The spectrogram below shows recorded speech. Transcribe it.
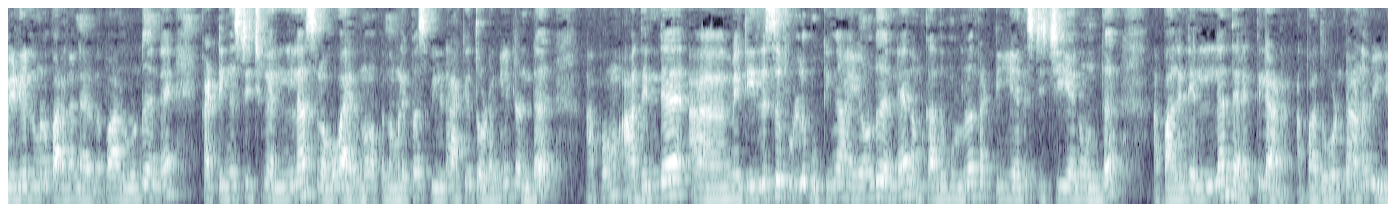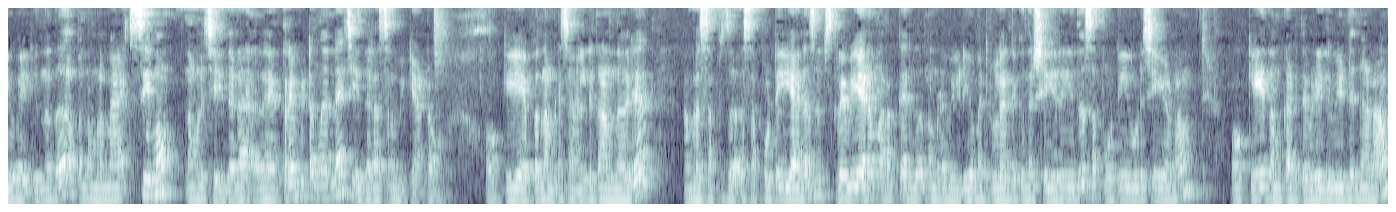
വീഡിയോയിൽ നമ്മൾ പറഞ്ഞിട്ടുണ്ടായിരുന്നു അപ്പോൾ അതുകൊണ്ട് തന്നെ കട്ടിങ് സ്റ്റിച്ചിങ് എല്ലാം സ്ലോ ആയിരുന്നു. അപ്പം നമ്മളിപ്പോൾ സ്പീഡാക്കി തുടങ്ങിയിട്ടുണ്ട്. അപ്പം അതിന്റെ മെറ്റീരിയൽസ് ഫുള്ള് ബുക്കിംഗ് ആയതുകൊണ്ട് തന്നെ നമുക്ക് അത് മുഴുവൻ കട്ട് ചെയ്യാനും സ്റ്റിച്ച് ചെയ്യാനും ഉണ്ട്. അപ്പോൾ അതിന്റെ എല്ലാം തിരക്കിലാണ്. അപ്പോൾ അതുകൊണ്ടാണ് വീഡിയോ വൈകുന്നത്. അപ്പം നമ്മൾ മാക്സിമം നമ്മൾ ചെയ്തുതരാൻ എത്രയും പെട്ടെന്ന് തന്നെ ചെയ്തിടാൻ ശ്രമിക്കാം കേട്ടോ ഓക്കെ അപ്പം നമ്മുടെ ചാനൽ കാണുന്നവർ നമ്മളെ സപ്പോർട്ട് ചെയ്യാനും സബ്സ്ക്രൈബ് ചെയ്യാനും മറക്കരുത്. നമ്മുടെ വീഡിയോ മറ്റുള്ളവരിലേക്ക് ഒന്ന് ഷെയർ ചെയ്ത് സപ്പോർട്ട് ചെയ്യുകൂടെ ചെയ്യണം. ഓക്കെ നമുക്ക് അടുത്ത വീഡിയോയിൽ വീണ്ടും കാണാം.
